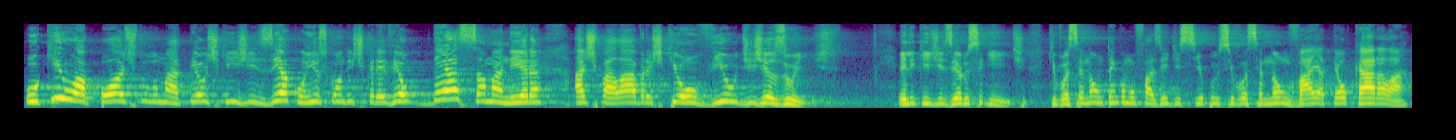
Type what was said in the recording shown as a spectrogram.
O que o apóstolo Mateus quis dizer com isso quando escreveu dessa maneira as palavras que ouviu de Jesus? Ele quis dizer o seguinte: que você não tem como fazer discípulo se você não vai até o cara lá.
